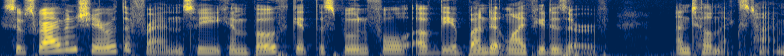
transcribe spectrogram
Subscribe and share with a friend so you can both get the spoonful of the abundant life you deserve. Until next time.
